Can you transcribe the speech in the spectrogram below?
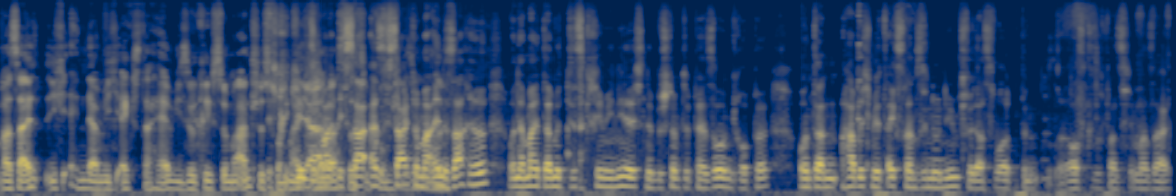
was heißt, ich ändere mich extra, hä? Wieso kriegst du mal Anschluss Ich, von jedes ja, Mal, was, ich sag, also ich sage immer Sachen eine? Sache und er meint, damit diskriminiere ich eine bestimmte Personengruppe und dann habe ich mir jetzt extra ein Synonym für das Wort rausgesucht, was ich immer sage.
